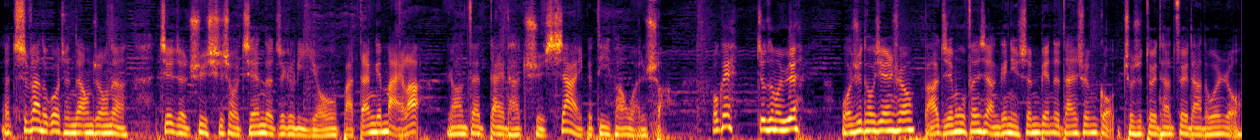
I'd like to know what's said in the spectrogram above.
那吃饭的过程当中呢，接着去洗手间的这个理由把单给买了，然后再带他去下一个地方玩耍。OK，就这么约。我是头先生，把节目分享给你身边的单身狗，就是对他最大的温柔。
